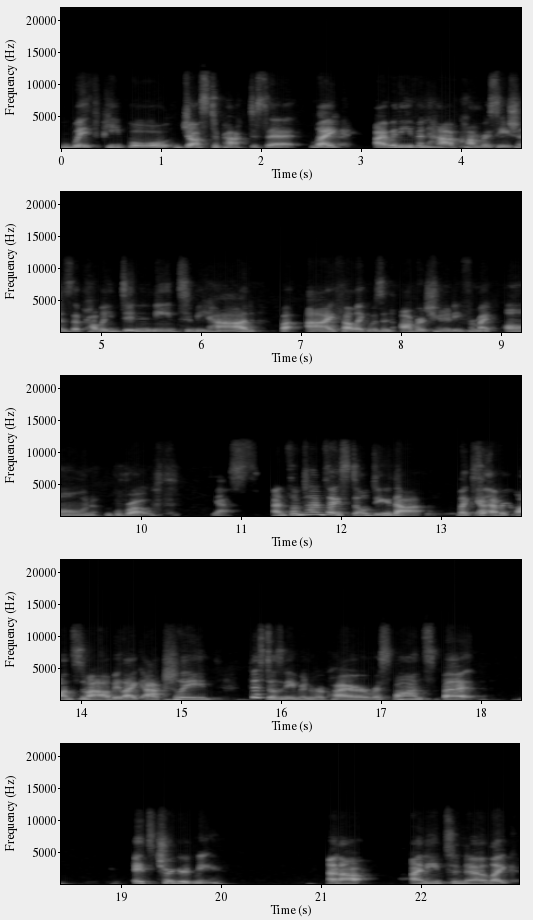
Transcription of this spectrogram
with people just to practice it. Like right. I would even have conversations that probably didn't need to be had, but I felt like it was an opportunity for my own growth. Yes. And sometimes I still do that. Like yeah. so every once in a while I'll be like, actually, this doesn't even require a response, but it's triggered me. Yeah. And I I need to know like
